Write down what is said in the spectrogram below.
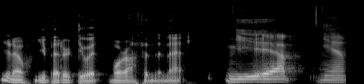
you know, you better do it more often than that. Yeah, yeah.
